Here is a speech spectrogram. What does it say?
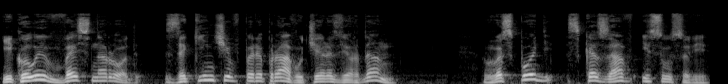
І коли весь народ закінчив переправу через Йордан, Господь сказав Ісусові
